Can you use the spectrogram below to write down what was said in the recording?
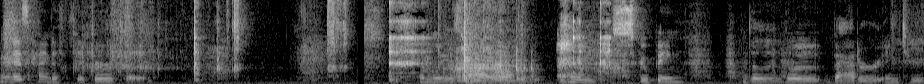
I mean, it's kind of thicker, but Emily is now um, scooping the the batter into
